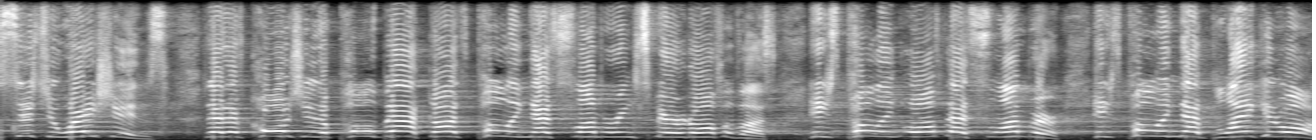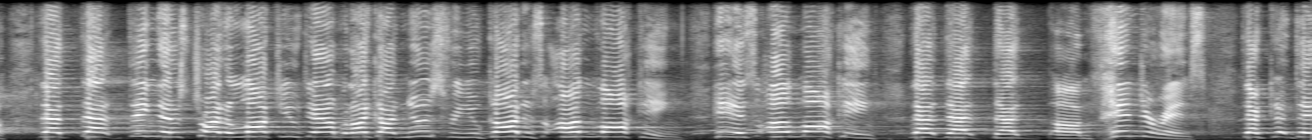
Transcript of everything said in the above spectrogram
of situations that have caused you to pull back. God's pulling that slumbering spirit off of us. He's pulling off that slumber. He's pulling that blanket off, that, that thing that is trying to lock you down. But I got news for you. God is unlocking. He is unlocking that, that, that um, hindrance that the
